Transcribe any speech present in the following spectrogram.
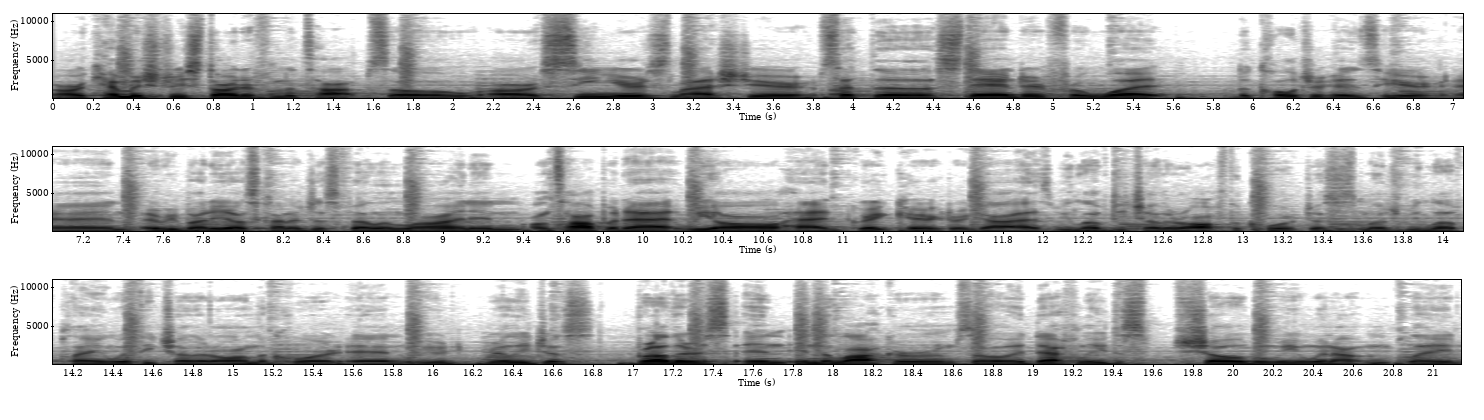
Our chemistry started from the top. So our seniors last year set the standard for what the culture is here and everybody else kind of just fell in line. And on top of that we all had great character guys. We loved each other off the court just as much. As we loved playing with each other on the court and we were really just brothers in, in the locker room. So it definitely just showed when we went out and played.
